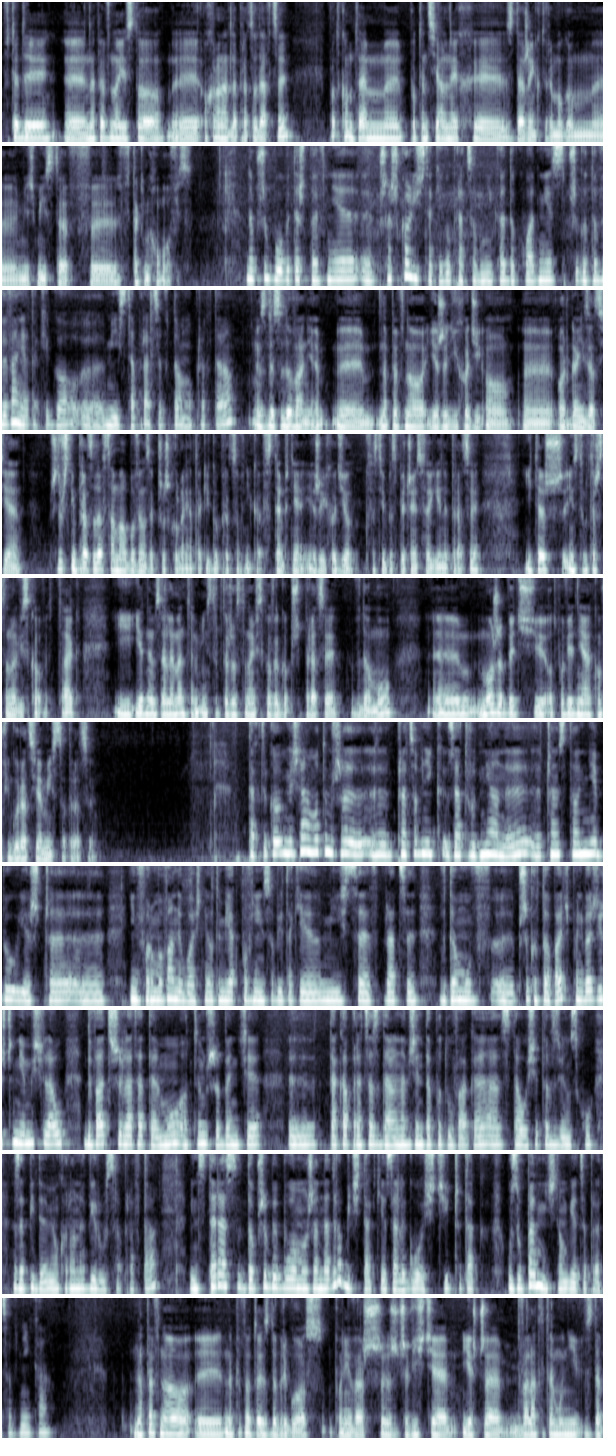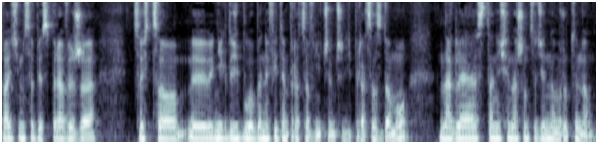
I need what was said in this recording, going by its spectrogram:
Wtedy y, na pewno jest to y, ochrona dla pracodawcy pod kątem potencjalnych zdarzeń, które mogą mieć miejsce w, w takim home office. Dobrze byłoby też pewnie przeszkolić takiego pracownika dokładnie z przygotowywania takiego miejsca pracy w domu, prawda? Zdecydowanie. Na pewno, jeżeli chodzi o organizację Przede wszystkim pracodawca ma obowiązek przeszkolenia takiego pracownika wstępnie, jeżeli chodzi o kwestie bezpieczeństwa i higieny pracy i też instruktor stanowiskowy, tak? I jednym z elementem instruktorza stanowiskowego przy pracy w domu może być odpowiednia konfiguracja miejsca pracy. Tak, tylko myślałam o tym, że y, pracownik zatrudniany często nie był jeszcze y, informowany właśnie o tym, jak powinien sobie takie miejsce w pracy w domu y, przygotować, ponieważ jeszcze nie myślał 2-3 lata temu o tym, że będzie taka praca zdalna wzięta pod uwagę, a stało się to w związku z epidemią koronawirusa, prawda? Więc teraz dobrze by było może nadrobić takie zaległości, czy tak uzupełnić tą wiedzę pracownika. Na pewno, y, na pewno to jest dobry głos, ponieważ rzeczywiście jeszcze dwa lata temu nie zdawaliśmy sobie sprawy, że coś, co y, niegdyś było benefitem pracowniczym, czyli praca z domu, nagle stanie się naszą codzienną rutyną.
